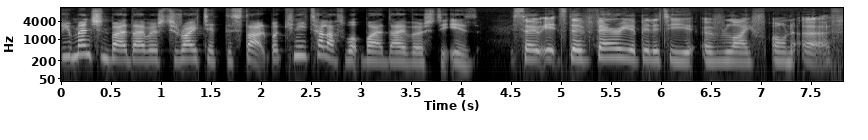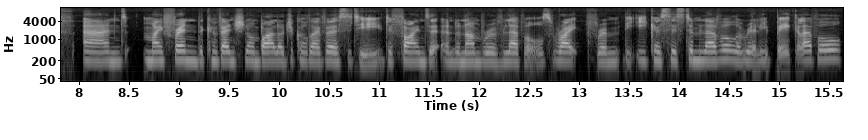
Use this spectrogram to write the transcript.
You mentioned biodiversity right at the start, but can you tell us what biodiversity is? So it's the variability of life on Earth. And my friend, the Convention on Biological Diversity, defines it at a number of levels, right from the ecosystem level, a really big level,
